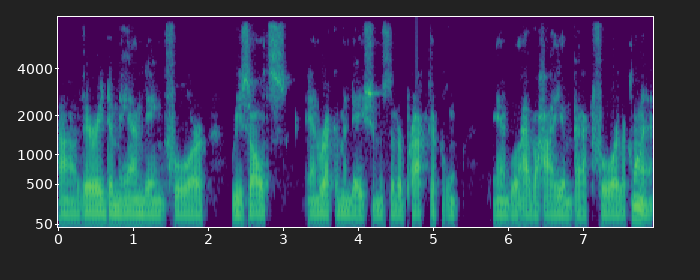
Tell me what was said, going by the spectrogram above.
uh, very demanding for results and recommendations that are practical and will have a high impact for the client.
